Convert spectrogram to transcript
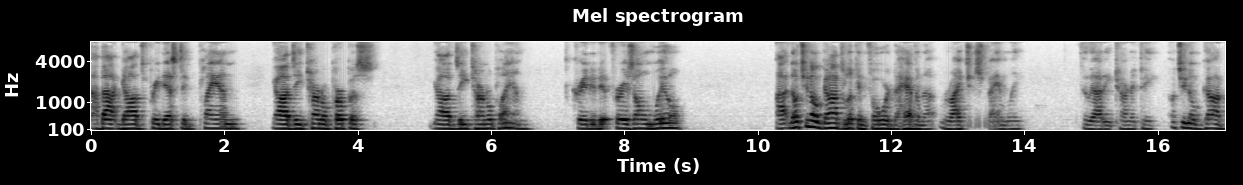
about God's predestined plan, God's eternal purpose, God's eternal plan. Created it for his own will. Uh, don't you know God's looking forward to having a righteous family? throughout eternity. Don't you know God?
